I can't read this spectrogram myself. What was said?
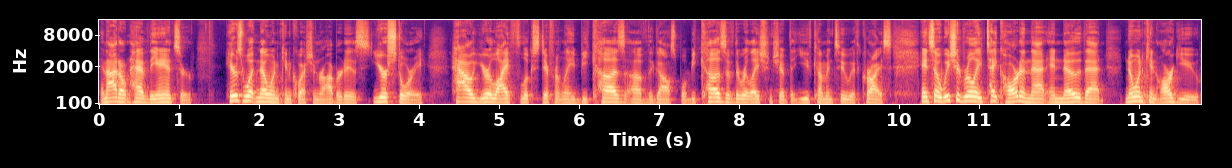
and I don't have the answer? Here's what no one can question, Robert, is your story, how your life looks differently because of the gospel, because of the relationship that you've come into with Christ. And so we should really take heart in that and know that no one can argue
